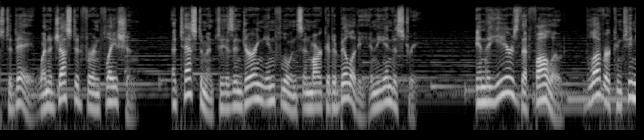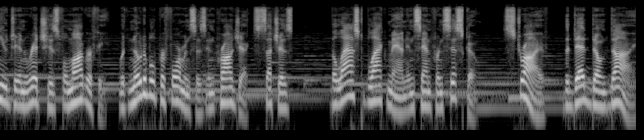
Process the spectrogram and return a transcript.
today when adjusted for inflation, a testament to his enduring influence and marketability in the industry. In the years that followed, Glover continued to enrich his filmography with notable performances in projects such as The Last Black Man in San Francisco, Strive, The Dead Don't Die,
